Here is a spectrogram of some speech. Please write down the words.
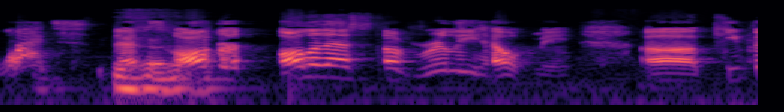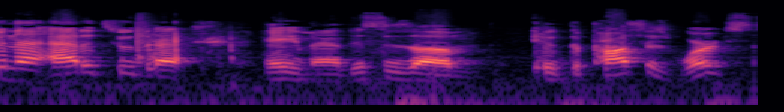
What? That's all. The, all of that stuff really helped me. Uh, keeping that attitude that, hey, man, this is um, if the process works,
